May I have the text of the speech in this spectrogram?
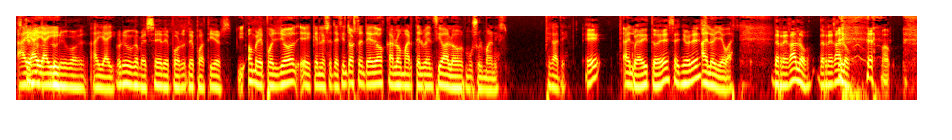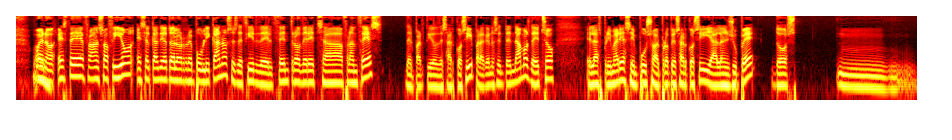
ahí, que ahí, lo- ahí. Lo único, lo que me sé de, por- de Poitiers. Y, hombre, pues yo, eh, que en el 732 Carlos Martel venció a los musulmanes. Fíjate, ¿Eh? Ahí Cuidadito, ¿eh, señores? ahí lo llevas. De regalo, de regalo. Bueno, este François Fillon es el candidato de los republicanos, es decir, del centro derecha francés, del partido de Sarkozy, para que nos entendamos. De hecho, en las primarias se impuso al propio Sarkozy y a Alain Juppé, dos mm,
